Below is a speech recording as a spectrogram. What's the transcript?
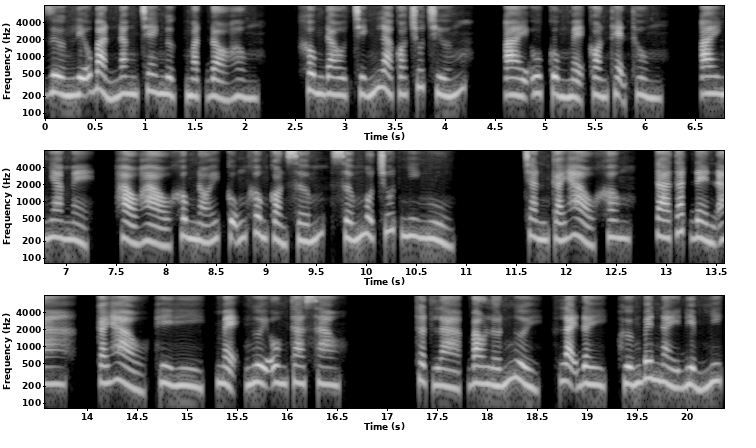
Dương Liễu bản năng che ngực mặt đỏ hồng. Không đau chính là có chút chướng. Ai u cùng mẹ còn thẹn thùng. Ai nha mẹ, hảo hảo không nói cũng không còn sớm, sớm một chút nhi ngủ. Chăn cái hảo không, ta tắt đèn a cái hảo, hì hì, mẹ, người ôm ta sao? Thật là, bao lớn người, lại đây, hướng bên này điểm nhi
